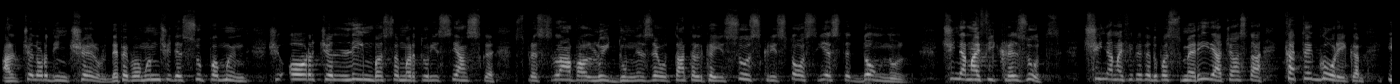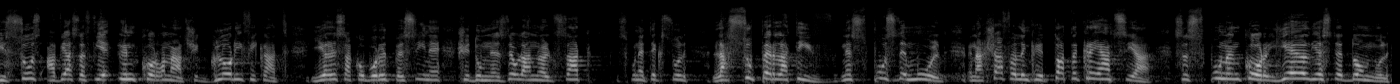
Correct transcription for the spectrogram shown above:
al celor din ceruri, de pe pământ și de sub pământ și orice limbă să mărturisească spre slava lui Dumnezeu Tatăl că Isus Hristos este Domnul. Cine ar mai fi crezut? Cine ar mai fi crezut că după smerirea aceasta categorică Isus avea să fie încoronat și glorificat? El s-a coborât pe sine și Dumnezeu l-a înălțat, spune textul, la superlativ, nespus de mult, în așa fel încât toată creația să spună în cor, El este Domnul,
